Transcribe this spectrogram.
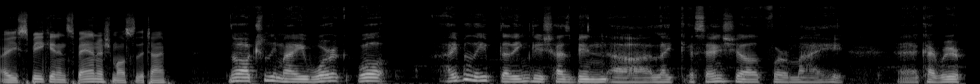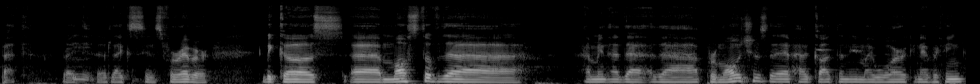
are you speaking in Spanish most of the time? No, actually, my work, well, I believe that English has been uh, like essential for my uh, career path, right? Mm. Like since forever, because uh, most of the, I mean, uh, the the promotions that I've had gotten in my work and everything,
